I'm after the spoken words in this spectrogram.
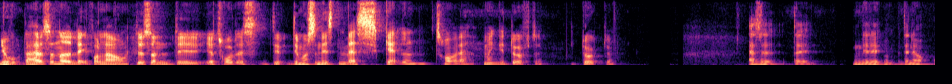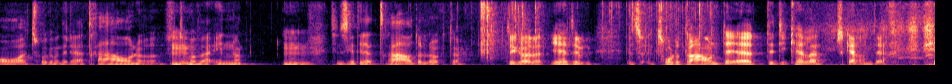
Jo, der er sådan noget labre laver. Det er sådan, det, jeg tror, det, det, det må så næsten være skallen, tror jeg, man kan dufte. Dugte. altså, der, den er overtrukket med det der drage noget, så mm. det må være inde. Mm. Så det skal det der drage, der lugter. Det gør det. Ja, det, tror du dragen, det er det, de kalder skallen der?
